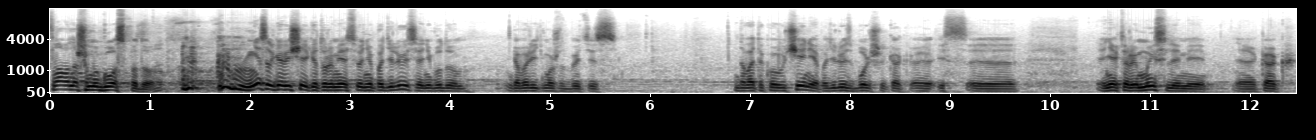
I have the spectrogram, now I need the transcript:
Слава нашему Господу! Несколько вещей, которыми я сегодня поделюсь, я не буду говорить, может быть, из... Давать такое учение, поделюсь больше как э, из э, некоторыми мыслями, э, как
